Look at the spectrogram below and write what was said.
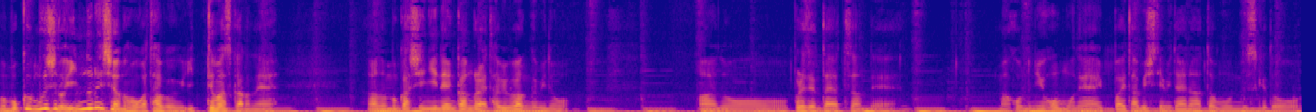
まあ、僕むしろインドネシアの方が多分行ってますからね。あの昔2年間ぐらい旅番組のあのプレゼンターやってたんで、まあ、この日本もね、いっぱい旅してみたいなと思うんですけど、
